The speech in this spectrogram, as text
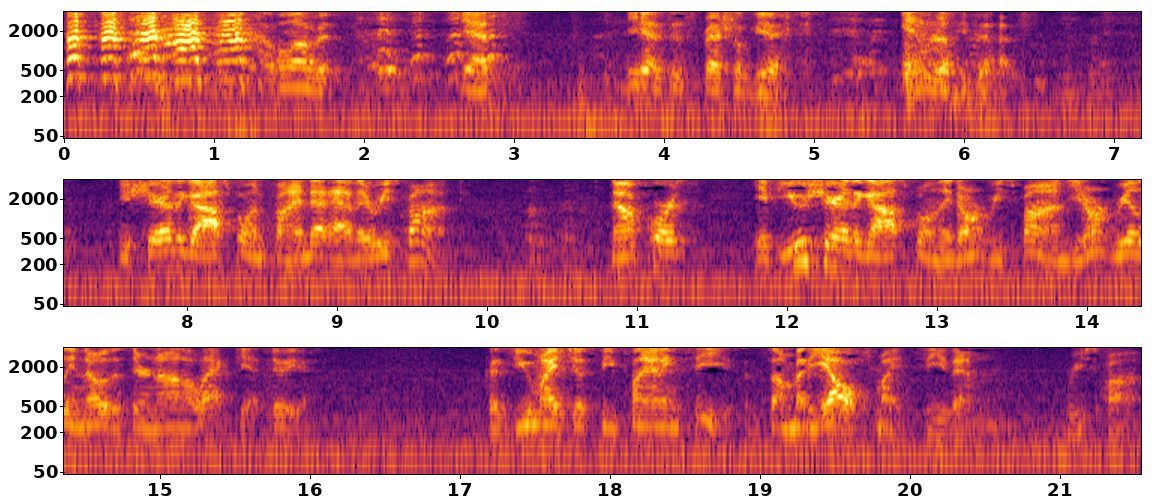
I love it. Yes. He has a special gift. It really does. You share the gospel and find out how they respond. Now, of course, if you share the gospel and they don't respond, you don't really know that they're non elect yet, do you? Because you might just be planting seeds and somebody else might see them respond.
